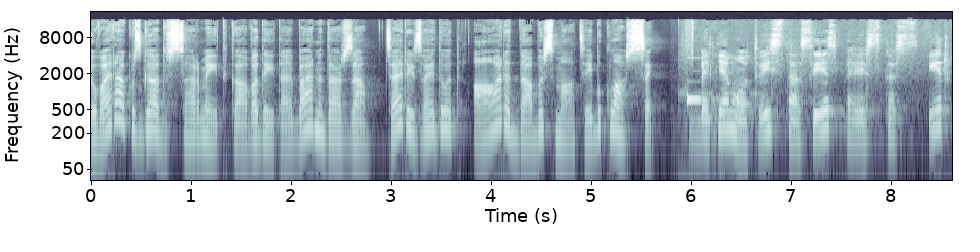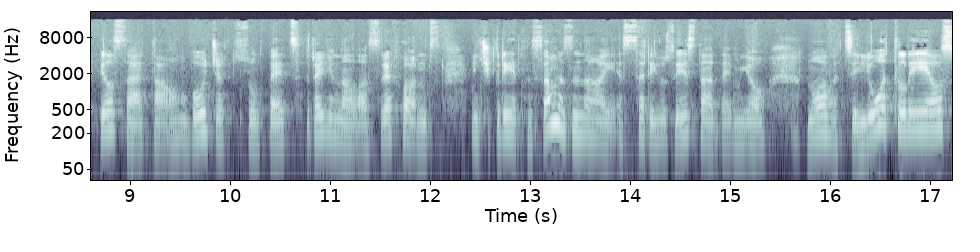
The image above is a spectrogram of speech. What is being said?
jau vairākus gadus Sarmīta kā vadītāja bērnu dārzā cer izveidot ārā dabas mācību klasi. Bet ņemot visas tās iespējas, kas ir pilsētā un budžets, un pēc reģionālās reformas viņš krietni samazinājies, arī uz iestādēm jau novacs ir ļoti liels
